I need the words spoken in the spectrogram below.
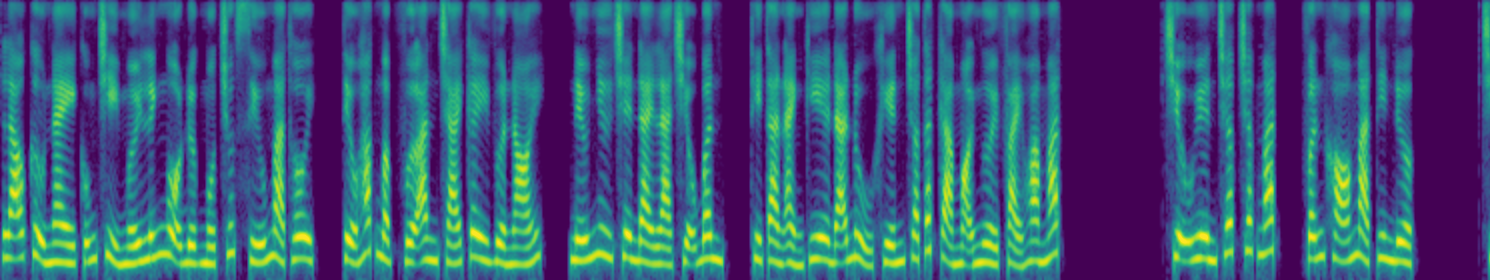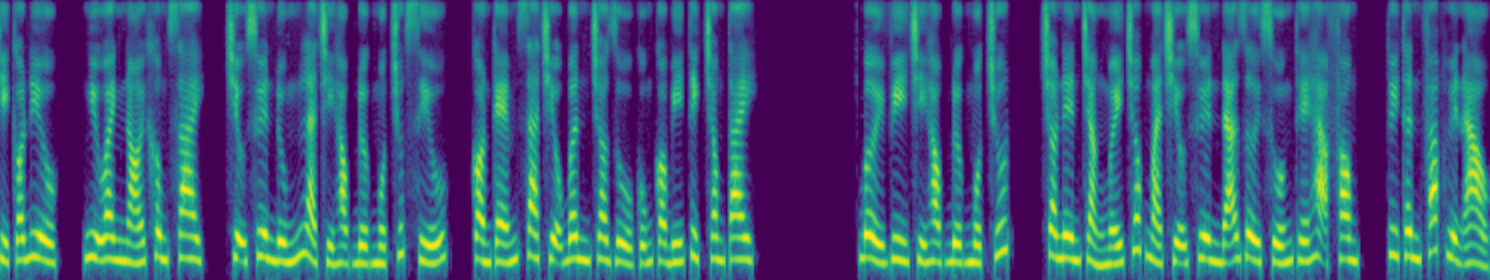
Lão cửu này cũng chỉ mới lĩnh ngộ được một chút xíu mà thôi, tiểu hắc mập vừa ăn trái cây vừa nói, nếu như trên đài là Triệu Bân, thì tàn ảnh kia đã đủ khiến cho tất cả mọi người phải hoa mắt. Triệu Uyên chớp chớp mắt, vẫn khó mà tin được. Chỉ có điều, Ngưu Anh nói không sai, Triệu Xuyên đúng là chỉ học được một chút xíu, còn kém xa Triệu Bân cho dù cũng có bí tịch trong tay. Bởi vì chỉ học được một chút, cho nên chẳng mấy chốc mà Triệu Xuyên đã rơi xuống thế hạ phong, tuy thân pháp huyền ảo,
